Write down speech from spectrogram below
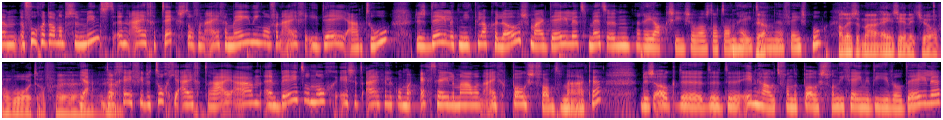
Um, voeg er dan op zijn minst een eigen tekst of een eigen mening of een eigen idee aan toe. Dus deel het niet klakkeloos, maar deel het met een reactie, zoals dat dan heet in uh, Facebook. Al is het maar één zinnetje of een woord. Of, uh, ja, dan ja. geef je er toch je eigen draai aan. En beter nog is het eigenlijk om er echt helemaal een eigen post van te maken. Dus ook de, de, de inhoud van de post van diegene die je wil delen,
